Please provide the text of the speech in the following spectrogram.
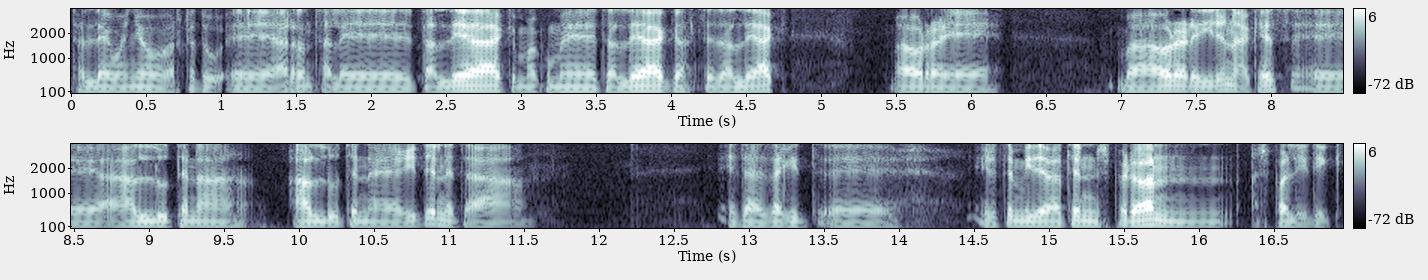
taldeak baino, barkatu, e, arrantzale taldeak, emakume taldeak, gazte taldeak, ba horre, ba horre direnak, ez? E, aldutena, aldutena egiten eta eta ez dakit e, irten bide baten esperoan aspalditik.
